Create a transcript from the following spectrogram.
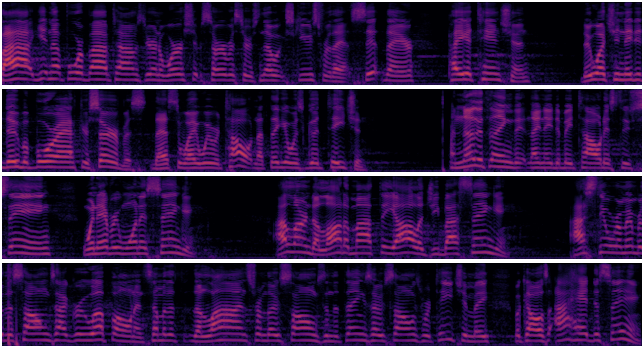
five, getting up four or five times during a worship service, there's no excuse for that. Sit there, pay attention, do what you need to do before or after service. That's the way we were taught, and I think it was good teaching. Another thing that they need to be taught is to sing when everyone is singing. I learned a lot of my theology by singing. I still remember the songs I grew up on and some of the, the lines from those songs and the things those songs were teaching me because I had to sing.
